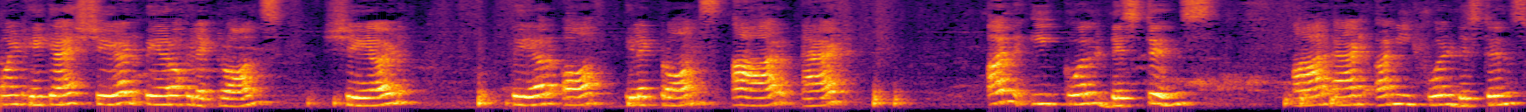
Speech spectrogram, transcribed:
पॉइंट ए क्या है? Shared pair of electrons shared pair of electrons are at unequal distance are at unequal distance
